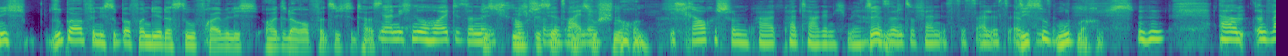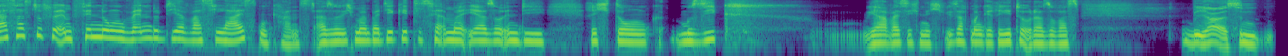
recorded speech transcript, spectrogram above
ich super, finde ich super von dir, dass du freiwillig heute darauf verzichtet hast. Ja, nicht nur heute, sondern dich, ich rauche mich bis jetzt eine Weile. anzuschnorren. Ich rauche schon ein paar, paar Tage nicht mehr. Sehr also gut. insofern ist das alles Siehst du, so. Mut machen. Mhm. Ähm, und was hast du für Empfindungen, wenn du dir was leisten kannst? Also ich meine, bei dir geht es ja immer eher so in die Richtung Musik, ja, weiß ich nicht, wie sagt man, Geräte oder sowas. Ja, es sind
